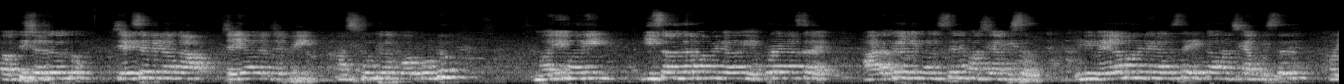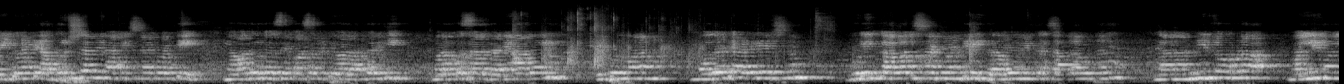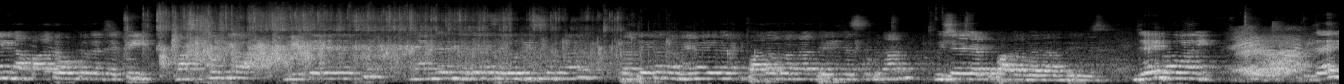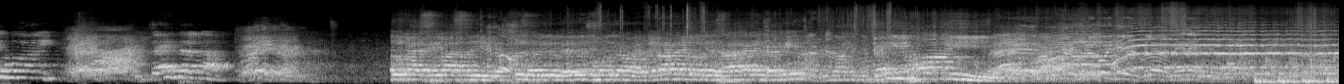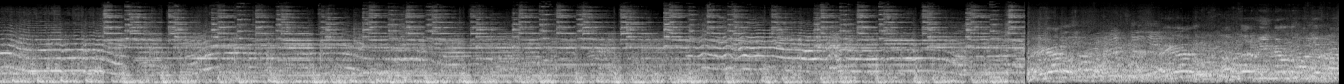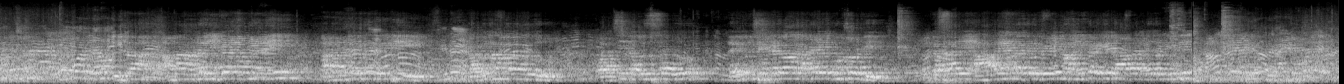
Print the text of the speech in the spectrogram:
భక్తి శ్రద్ధలతో చేసే విధంగా చేయాలని చెప్పి మనస్ఫూర్తిగా కోరుకుంటూ మరి మరి ఈ సందర్భమే కాదు ఎప్పుడైనా సరే ఆడపిల్లల్ని కలిస్తేనే మంచిగా అనిపిస్తుంది. ఇది వేల మందిని కలిస్తే ఇంకా మంచిగా అనిపిస్తుంది. మరి ఇటువంటి అదృష్టాన్ని నాకు ఇచ్చినటువంటి నవదుర్గ సేవా సమితి వారందరికీ మరొకసారి ధన్యవాదాలు. ఇప్పుడు మనం మొదటి అడిగేసినాం గుడికి కావాల్సినటువంటి ద్రవ్యం ఇంకా చాలా ఉన్నది. నా అన్నింటిలో కూడా మళ్ళీ మళ్ళీ నా పాత్ర ఉంటుందని చెప్పి మనస్ఫూర్తిగా మీకు తెలియజేస్తూ మీ అందరి దగ్గర సెలవు తీసుకుంటున్నాను. ప్రత్యేకంగా వేణయ్య గారికి పాదాభివందనాలు తెలియజేసుకుంటున్నాను. విజయ్ గారికి పాదాభివందనాలు తెలియజేస్తున్నాను. జై భవానీ. జై భవాని జై తెలంగాణ దుర్గా సేవా సమితి ట్రస్ట్ సభ్యులు వేద సుమంతుల వారి కెమెరామెన్లు కొద్దిగా సహకరించండి జై భవానీ ఇక అమ్మ అందరూ ఇక్కడే ఉండండి మన అందరికీ రఘునాథ్ గారు వచ్చి కలుస్తారు. దయచేసి ఎక్కడ అక్కడే కూర్చోండి. ఒకసారి ఆలయం దగ్గర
